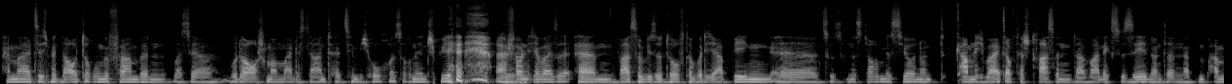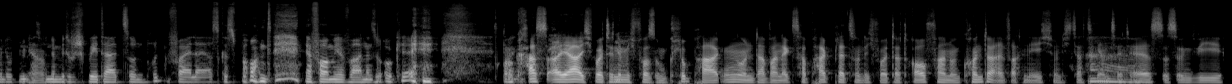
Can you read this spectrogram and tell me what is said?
einmal, als ich mit einem Auto rumgefahren bin, was ja, wo du auch schon mal meintest, der Anteil ziemlich hoch ist auch in dem Spiel, erstaunlicherweise, ähm, war es sowieso doof. Da wollte ich abbiegen äh, zu so einer Story-Mission und kam nicht weiter auf der Straße und da war nichts zu sehen. Und dann hat ein paar Minuten, ja. eine Minute später hat so ein Brückenpfeiler erst gespawnt, der vor mir war. Und dann so, okay. Oh krass, ah ja, ich wollte nämlich vor so einem Club parken und da waren extra Parkplätze und ich wollte da drauf fahren und konnte einfach nicht. Und ich dachte die ganze Zeit, ah. ey, ist das irgendwie.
